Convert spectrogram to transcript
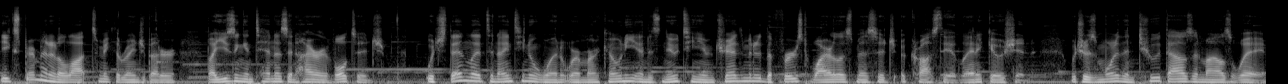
He experimented a lot to make the range better by using antennas and higher voltage, which then led to 1901 where Marconi and his new team transmitted the first wireless message across the Atlantic Ocean, which was more than 2,000 miles away,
